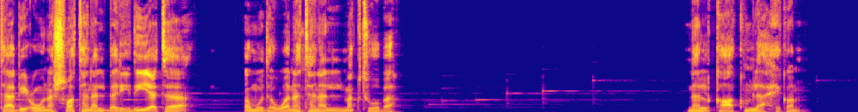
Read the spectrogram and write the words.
تابعوا نشرتنا البريدية ومدونتنا المكتوبة. نلقاكم لاحقاً.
